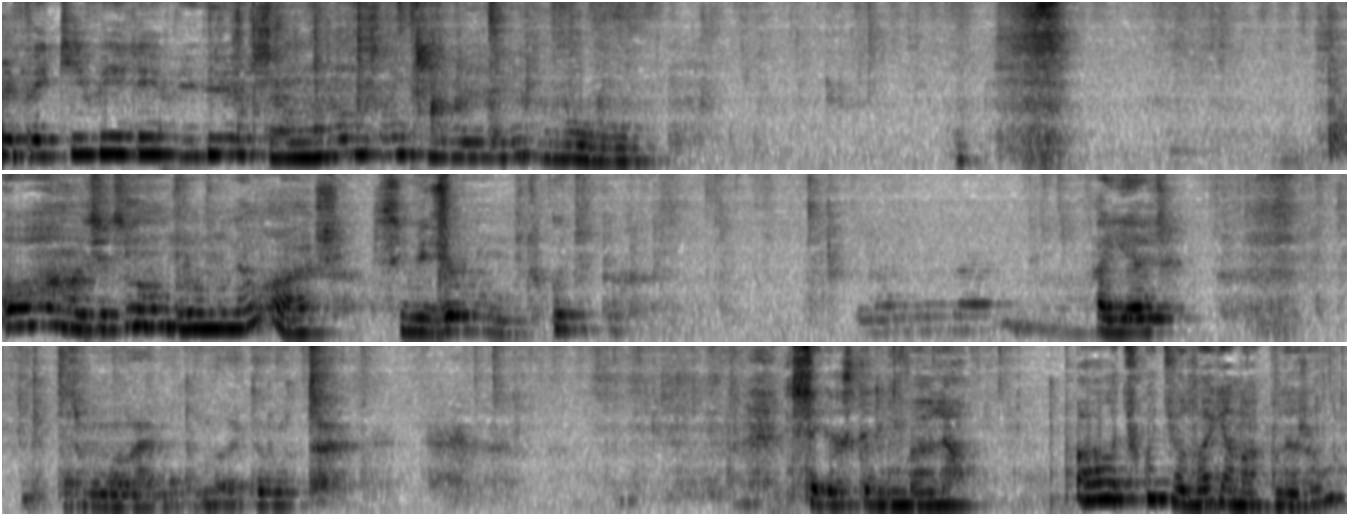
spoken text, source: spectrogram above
Bebek gibi de büyür zamanım sanki. Aa acıdı lan buramda ne var? Sivilcem olmuş çok acıdı. Hayır. Bittirmeme vermedim bu arada unuttum. Size göstereyim böyle. Aa çok acıyorlar yanaklarım.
